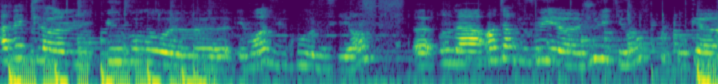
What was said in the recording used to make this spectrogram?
avec euh, Hugo euh, et moi, du coup je suis euh, on a interviewé euh, Jules et Théo. Donc euh,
